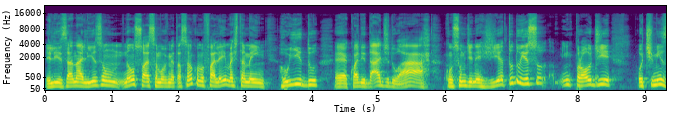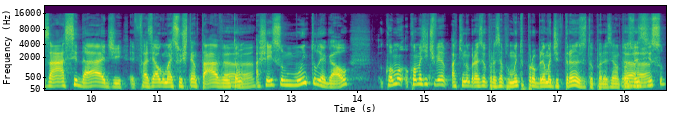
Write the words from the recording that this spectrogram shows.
Eles analisam não só essa movimentação, como eu falei, mas também ruído, é, qualidade do ar, consumo de energia, tudo isso em prol de otimizar a cidade, fazer algo mais sustentável. Uhum. Então, achei isso muito legal. Como, como a gente vê aqui no Brasil, por exemplo, muito problema de trânsito, por exemplo, uhum. às vezes isso,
